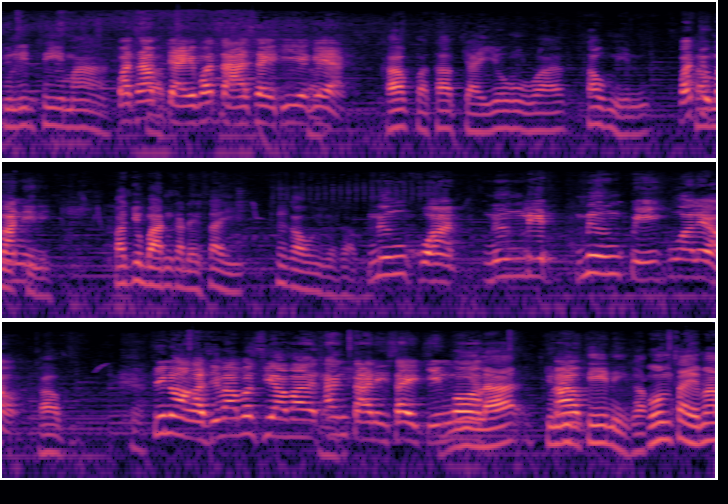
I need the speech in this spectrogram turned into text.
จุลินทรีย์มาประทับใจว่าตาใส่ที่แรก ครับประทับใจอยู่ว่าเศร้าเหม็นปัจจุบันนี่ปัจจุบันก็ได้ใส่คือเก่าอยู่ครับ ๆหนึ่งขวดหนึ่งลิตรหนึ่งปีกว่าแล้ว ครับ พี่น้องอาจสิว่าว่าเสียว่าทั้งตานี่ใส่จริงบ่นี่ละจุลินทรีย์นี่ครับผมใส่มา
